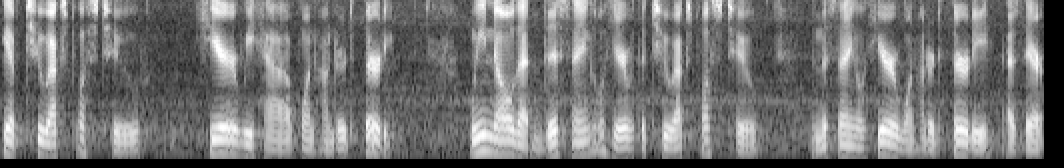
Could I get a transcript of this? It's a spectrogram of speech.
we have 2x plus 2. Here we have 130. We know that this angle here with the 2x plus 2 and this angle here, 130, as they are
